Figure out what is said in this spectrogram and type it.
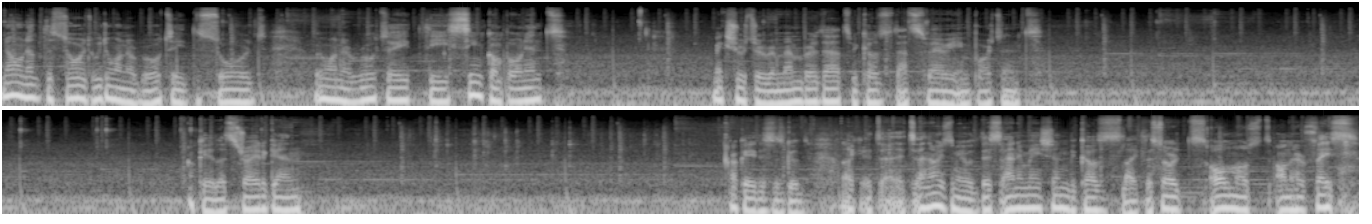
No, not the sword, we don't want to rotate the sword, we want to rotate the scene component. Make sure to remember that because that's very important. Okay, let's try it again. Okay, this is good. Like it, uh, it annoys me with this animation because like the sword's almost on her face.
